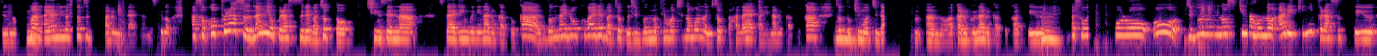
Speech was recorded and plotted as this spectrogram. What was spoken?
ていうの、うん、まあ悩みの一つであるみたいなんですけど、まあ、そこプラス何をプラスすればちょっと新鮮なスタイリングになるかとかどんな色を加えればちょっと自分の手持ちのものにちょっと華やかになるかとかちょっと気持ちが、うん、あの明るくなるかとかっていう、うん、そういうところを自分の好きなものありきにプラスっていう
